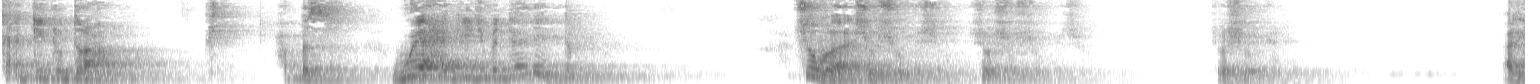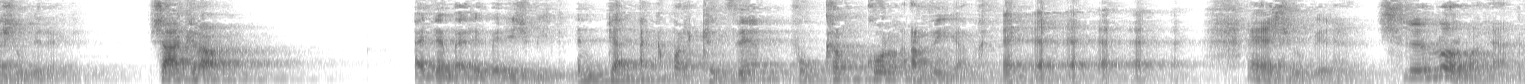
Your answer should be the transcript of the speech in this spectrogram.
كاع ديتو دراهم. حبس. واحد يجبد عليه الدم شوف شوف شوف شوف شوف شوف شوف. شوف شوف عليك شنو دير شاكرا أنا ما على باليش بيك؟ أنت أكبر كذاب فوق الكره الارضيه اش بيها normal هذا؟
